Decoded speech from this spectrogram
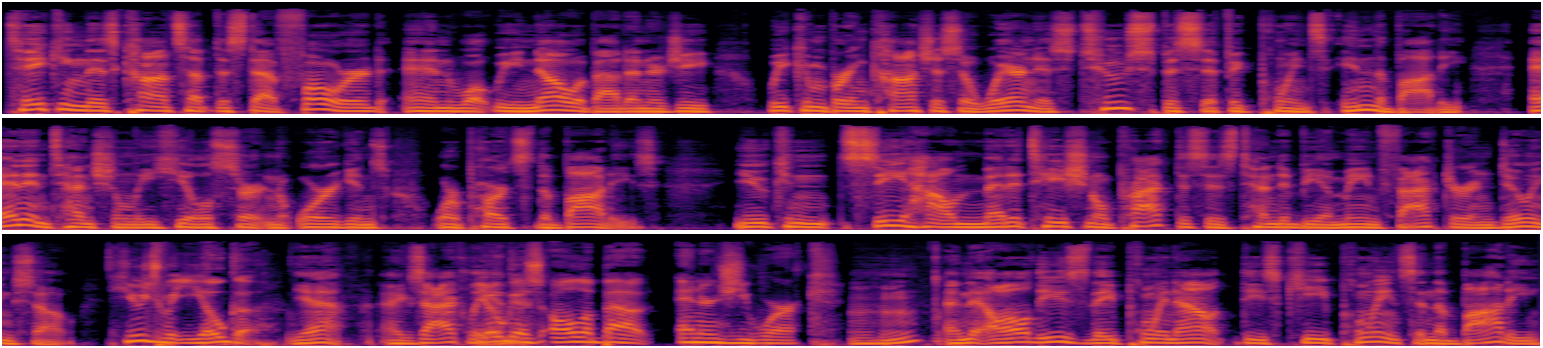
Taking this concept a step forward and what we know about energy, we can bring conscious awareness to specific points in the body and intentionally heal certain organs or parts of the bodies. You can see how meditational practices tend to be a main factor in doing so. Huge with yoga. Yeah, exactly. Yoga is all about energy work. hmm And all these, they point out these key points in the body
